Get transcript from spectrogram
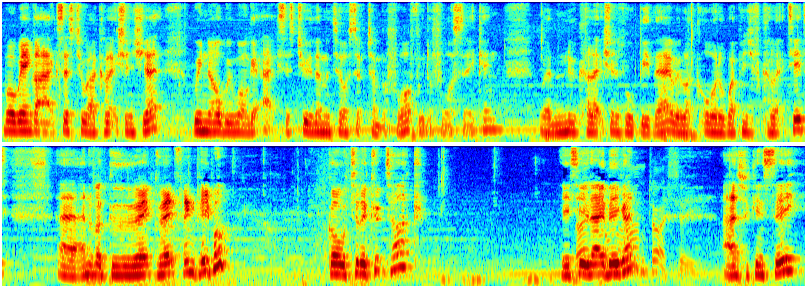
well, we ain't got access to our collections yet. We know we won't get access to them until September 4th with the Forsaken, where the new collections will be there with like all the weapons you've collected. Uh, another great, great thing, people. Go to the Cryptarch. You see that beacon? As you can see,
